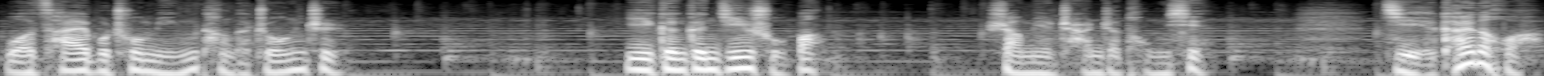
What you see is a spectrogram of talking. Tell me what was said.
我猜不出名堂的装置。一根根金属棒，上面缠着铜线，解开的话，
